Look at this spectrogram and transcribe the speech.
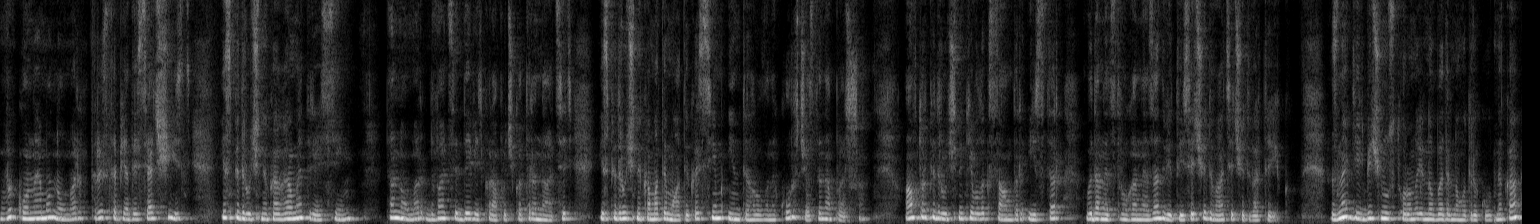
Виконуємо номер 356 із підручника Геометрія 7 та номер 29.13 із підручника Математика 7. Інтегрований курс, частина перша. Автор підручників Олександр Істер, видавництво Ганеза 2024 рік. Знайдіть бічну сторону рівнобедреного трикутника,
